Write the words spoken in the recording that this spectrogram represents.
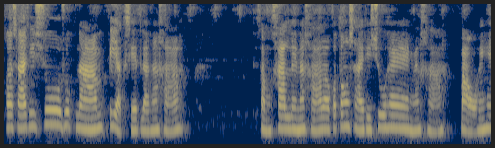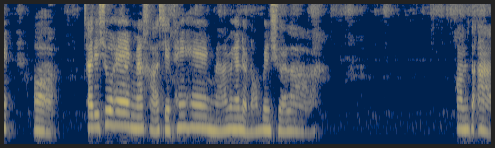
พอใช้ทิชชู่ชุบน้ำเปียกเช็ดแล้วนะคะสำคัญเลยนะคะ เราก็ต้องใช้ทิชชู่แห้งนะคะ เป่าให้ ใช้ทิชชู่แห้งนะคะ เช็ดให้แห้งนะไม่งั้นเดี๋ยวน้องเป็นเชื้อรา ความสะอาด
